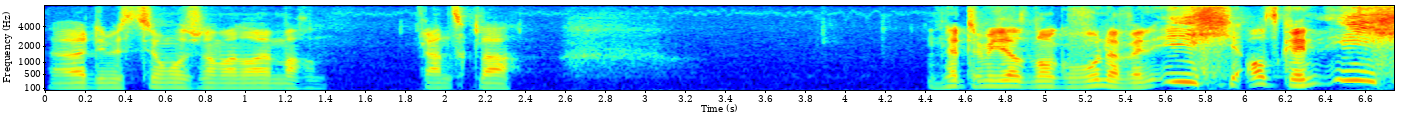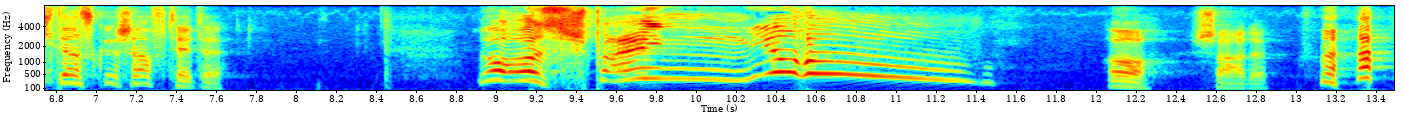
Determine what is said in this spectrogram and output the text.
Ja, die Mission muss ich nochmal neu machen. Ganz klar. Hätte mich also noch gewundert, wenn ich, ausgerechnet ich, das geschafft hätte. Los, spring! Juhu! Oh, schade.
